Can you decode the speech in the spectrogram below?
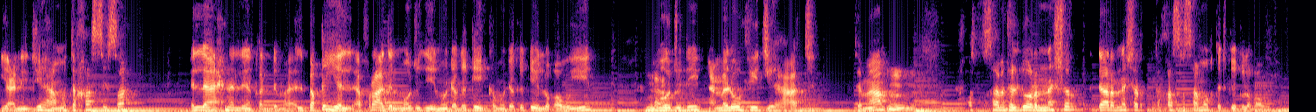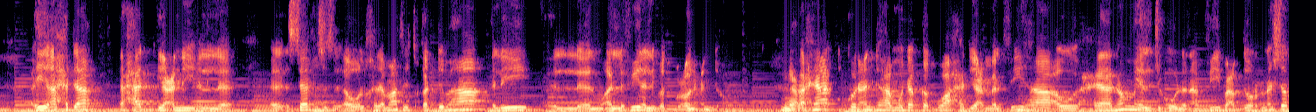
يعني جهة متخصصة إلا إحنا اللي نقدمها، البقية الأفراد الموجودين مدققين كمدققين لغويين نعم. موجودين يعملون في جهات تمام؟ تخصصها مثل دور النشر، دار النشر تخصصها مو بتدقيق لغوي. هي أحدى أحد يعني السيرفيسز أو الخدمات اللي تقدمها للمؤلفين اللي بيطبعون عندهم. نعم. أحيانا يكون عندها مدقق واحد يعمل فيها أو أحيانا هم يلجؤون لنا في بعض دور النشر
